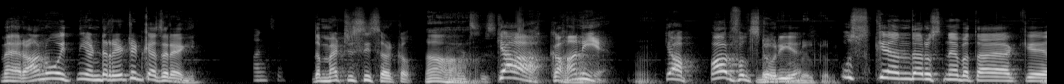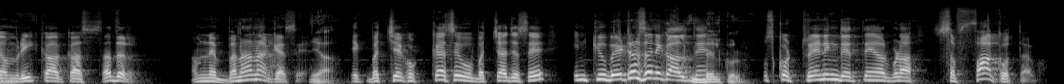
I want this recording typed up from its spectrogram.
میں حیران ہوں وہ اتنی انڈر ریٹڈ کیسے رہے گی؟ دا میٹریسی سرکل کیا کہانی ہے. کیا پاورفل سٹوری ہے۔ اس کے اندر اس نے بتایا کہ امریکہ کا صدر ہم نے بنانا کیسے ایک بچے کو کیسے وہ بچہ جیسے انکیوبیٹر سے نکالتے ہیں. بالکل. اس کو ٹریننگ دیتے ہیں اور بڑا شفاق ہوتا ہے وہ.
